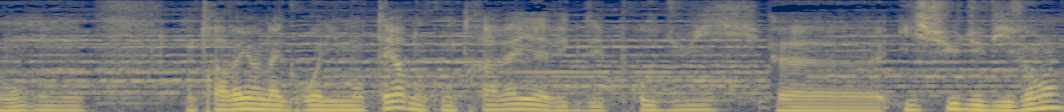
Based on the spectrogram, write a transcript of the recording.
On, travaille en agroalimentaire, donc on travaille avec des produits euh, issus du vivant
